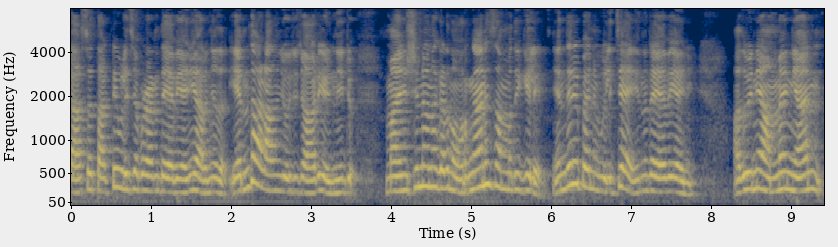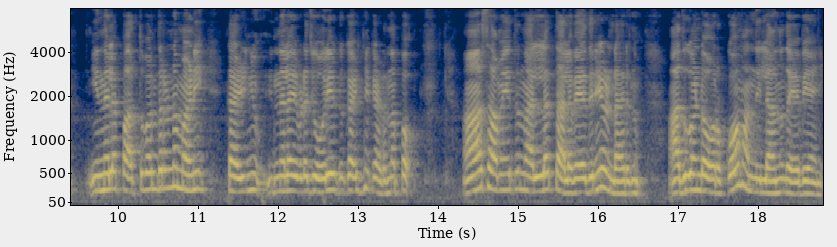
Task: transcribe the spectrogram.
ലാസ്റ്റ് തട്ടി വിളിച്ചപ്പോഴാണ് ദേവയാനി അറിഞ്ഞത്. എന്താണെന്ന് ചോദിച്ചു ചാടി എഴുന്നേറ്റു. മനുഷ്യനൊന്ന് കിടന്ന് ഉറങ്ങാനും സമ്മതിക്കില്ലേ? എന്തിനിപ്പം എന്നെ വിളിച്ചേ? ഇന്ന് ദേവയാനി. അത് പിന്നെ അമ്മ ഞാൻ ഇന്നലെ പത്ത് പന്ത്രണ്ട് മണി കഴിഞ്ഞു. ഇന്നലെ ഇവിടെ ജോലിയൊക്കെ കഴിഞ്ഞ് കിടന്നപ്പോൾ ആ സമയത്ത് നല്ല തലവേദനയുണ്ടായിരുന്നു അതുകൊണ്ട് ഉറക്കവും വന്നില്ല എന്ന് ദേവയാനി.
